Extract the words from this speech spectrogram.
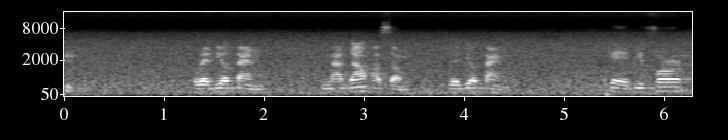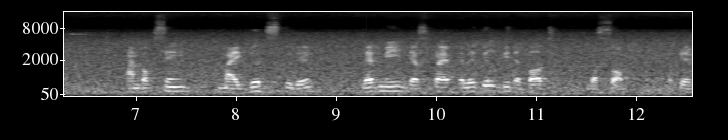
radio time Nagaon Assam radio time. Okay before unboxing my goods today let me describe a little bit about the shop okay?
